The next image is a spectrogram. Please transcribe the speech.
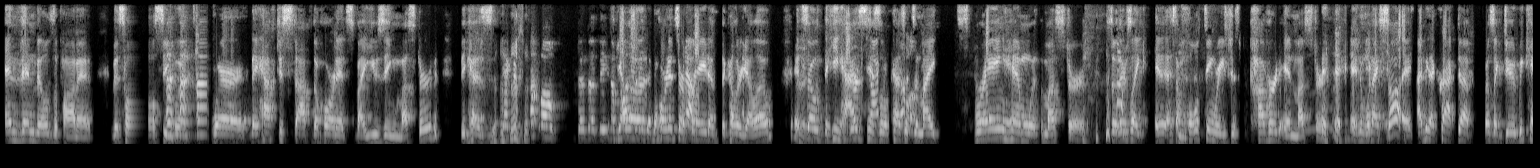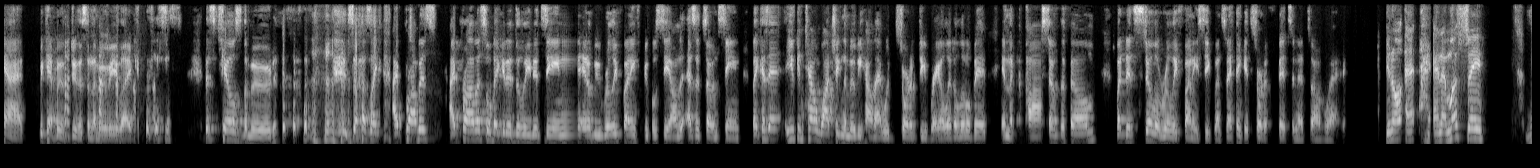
and then builds upon it this whole sequence where they have to stop the hornets by using mustard because yeah, 'cause, uh, well, the, the, the, the, yellow. the- The hornets are Yeah. afraid of the color yellow, and Right. so he has his little cousins and Mike spraying him with mustard. So there's like it's a whole scene where he's just covered in mustard. And when I saw it, I mean, I cracked up. I was like, dude, we can't, we can't do this in the movie. Like this is this kills the mood. so I was like, I promise, I promise we'll make it a deleted scene. It'll be really funny for people to see on as its own scene. Because it, you can tell watching the movie how that would sort of derail it a little bit in the cost of the film. But it's still a really funny sequence. And I think it sort of fits in its own way. You know, and, and I must say,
